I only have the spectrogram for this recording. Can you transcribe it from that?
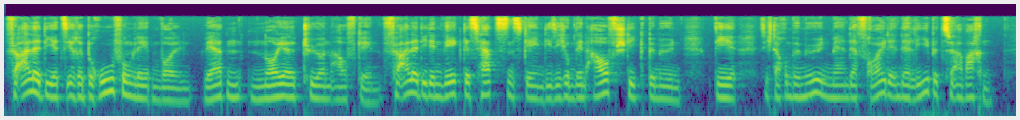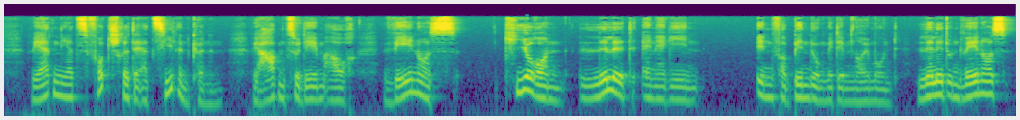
für alle, die jetzt ihre Berufung leben wollen, werden neue Türen aufgehen. Für alle, die den Weg des Herzens gehen, die sich um den Aufstieg bemühen, die sich darum bemühen, mehr in der Freude, in der Liebe zu erwachen, werden jetzt Fortschritte erzielen können. Wir haben zudem auch Venus, Chiron, Lilith Energien in Verbindung mit dem Neumond. Lilith und Venus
